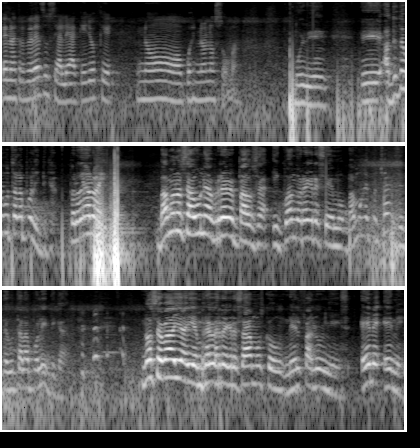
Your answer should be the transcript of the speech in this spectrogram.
de nuestras redes sociales aquello que no, pues no nos suma. Muy bien. Eh, ¿A ti te gusta la política? Pero déjalo ahí. Vámonos a una breve pausa y cuando regresemos vamos a escuchar si te gusta la política. No se vaya y en breve regresamos con Nelfa Núñez, NN.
